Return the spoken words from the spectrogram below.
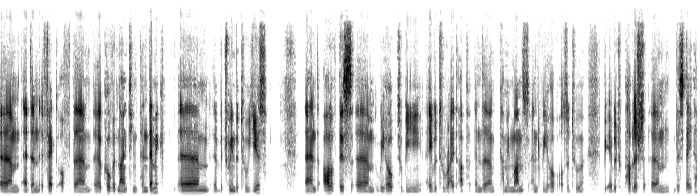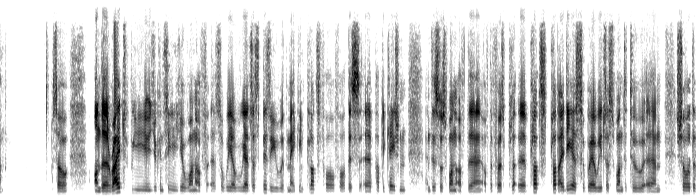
um, at an effect of the uh, COVID-19 pandemic um, between the two years. And all of this um, we hope to be able to write up in the coming months, and we hope also to be able to publish um, this data. So on the right, we you can see here one of uh, so we are we are just busy with making plots for for this uh, publication, and this was one of the of the first pl uh, plots plot ideas where we just wanted to um, show the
